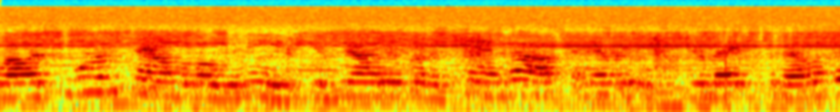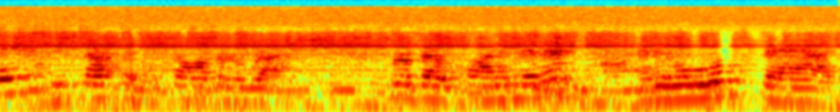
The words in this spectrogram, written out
well, it's worse down below the knee, because now you're gonna stand up, and everything, your legs have elevated, there's nothing, it's all gonna rust for about one minute, and it'll look bad.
